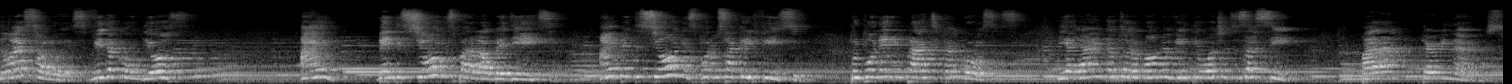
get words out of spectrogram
Não é só isso. Vida com Deus. Ai, bendições para a obediência. Ai, bendições por um sacrifício. Por pôr em prática coisas. E aí em Deuteronômio 28 diz assim, para terminarmos.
